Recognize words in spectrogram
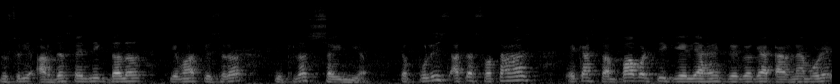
दुसरी अर्धसैनिक दलं किंवा तिसरं तिथलं सैन्य. तर पोलीस आता स्वतःच एका संपावरती गेले आहेत वेगवेगळ्या कारणामुळे.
